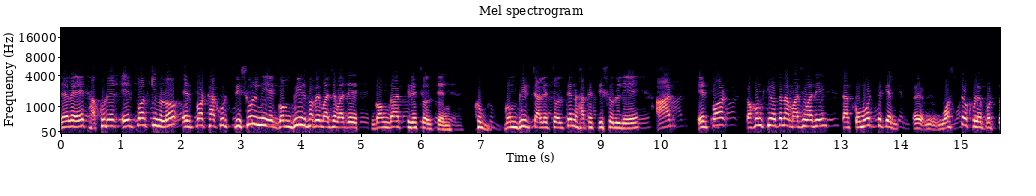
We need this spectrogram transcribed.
তাহলে ঠাকুরের এরপর কি হলো? এরপর ঠাকুর ত্রিশূল নিয়ে গম্ভীর ভাবে মাঝে মাঝে গঙ্গার তীরে চলতেন। খুব গম্ভীর চালে চলতেন, হাতে ত্রিশূল নিয়ে। আর এরপর তখন কি হতো না, মাঝে মাঝেই তার কোমর থেকে বস্ত্র খুলে পড়তো,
